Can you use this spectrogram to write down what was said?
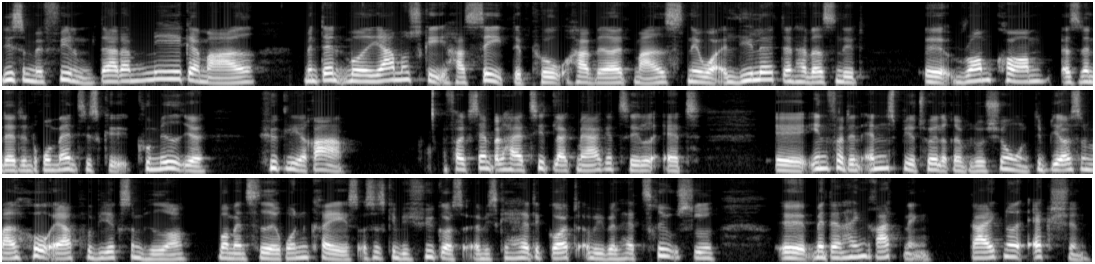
ligesom med film, der er der mega meget, men den måde, jeg måske har set det på, har været et meget snæver af lille. Den har været sådan lidt øh, romcom, altså den der den romantiske komedie, hyggelig og rar. For eksempel har jeg tit lagt mærke til, at øh, inden for den anden spirituelle revolution, det bliver også en meget HR på virksomheder, hvor man sidder i rundkreds, og så skal vi hygge os, og vi skal have det godt, og vi vil have trivsel, øh, men den har ingen retning. Der er ikke noget action.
